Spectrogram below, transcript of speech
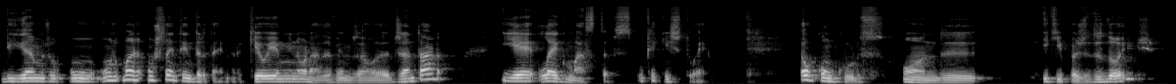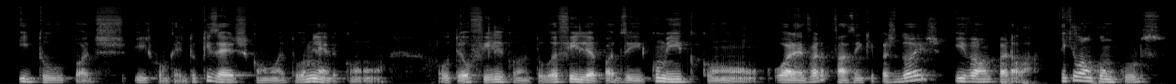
digamos, um, um, uma- um excelente entertainer, que eu e a minha namorada vemos à hora de jantar, e é Lego Masters. O que é que isto é? É um concurso onde equipas de dois, e tu podes ir com quem tu quiseres, com a tua mulher, com o teu filho, com a tua filha, podes ir comigo, com whatever, fazem equipas de dois e vão para lá. Aquilo é um concurso,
